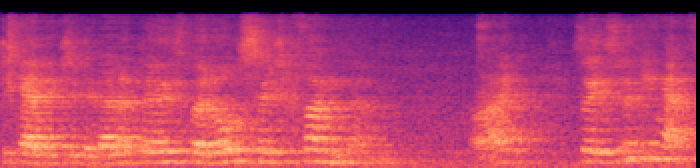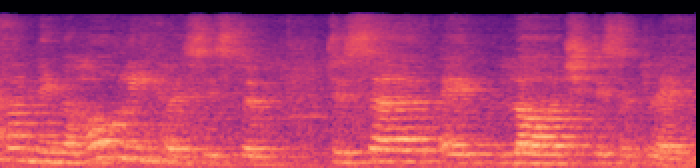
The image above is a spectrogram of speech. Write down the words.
together to develop those, but also to fund them. Right? So it's looking at funding the whole ecosystem to serve a large discipline.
